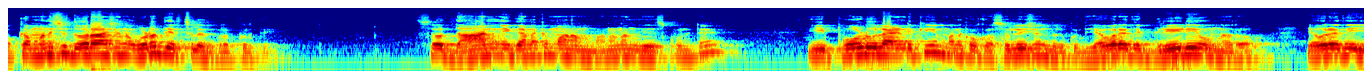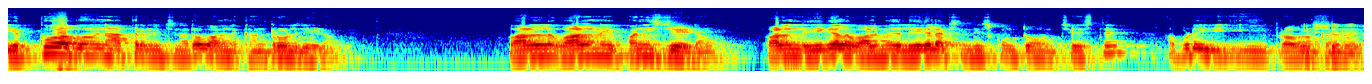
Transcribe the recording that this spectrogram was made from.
ఒక్క మనిషి దురాశను కూడా తీర్చలేదు ప్రకృతి. సో దాన్ని గనక మనం మననం చేసుకుంటే ఈ పోడు ల్యాండ్కి మనకు ఒక సొల్యూషన్ దొరుకుతుంది. ఎవరైతే గ్రీడీ ఉన్నారో ఎవరైతే ఎక్కువ భూమిని ఆక్రమించినారో వాళ్ళని కంట్రోల్ చేయడం వాళ్ళ వాళ్ళని పనిష్ చేయడం వాళ్ళని లీగల్ వాళ్ళ మీద లీగల్ యాక్షన్ తీసుకుంటూ చేస్తే అప్పుడు ఈ- ఈ ప్రాబ్లం ఇష్యూని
